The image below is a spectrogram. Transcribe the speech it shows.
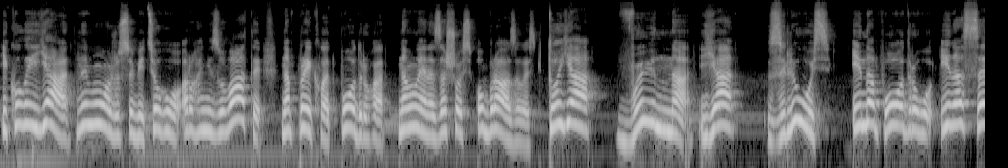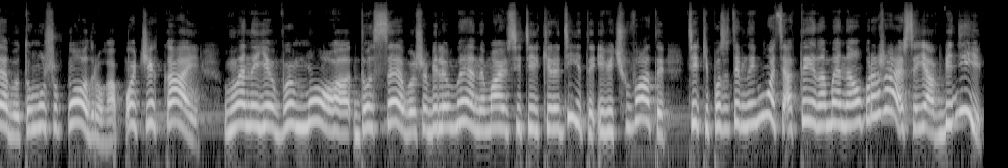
і коли я не можу собі цього організувати, наприклад, подруга на мене за щось образилась, то я винна. Я злюсь і на подругу, і на себе, тому що подруга, почекай, в мене є вимога до себе, що біля мене мають всі тільки радіти і відчувати тільки позитивні емоції, а ти на мене ображаєшся, я в біді.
